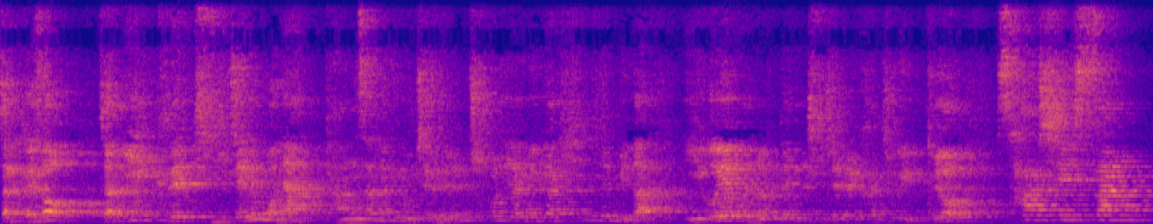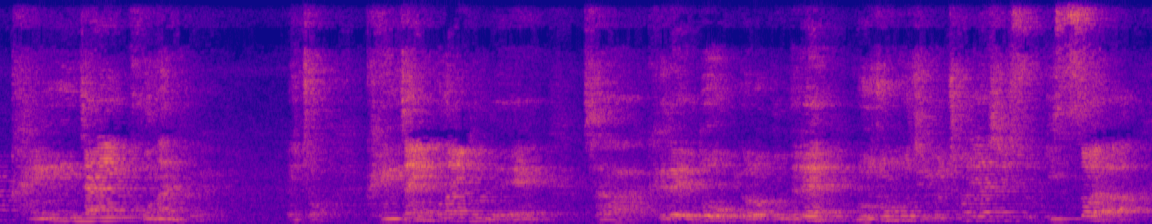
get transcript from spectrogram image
자, 그래서 자, 이 글의 주제는 뭐냐? 방사능 물질을 처리하기가 힘듭니다. 이거에 관련된 주제를 가지고 있고요. 사실상 굉장히 고난이도예요. 알죠? 굉장히 고난이도인데 자, 그래도 여러분들은 요 정도 질문 처리하실 수 있어야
